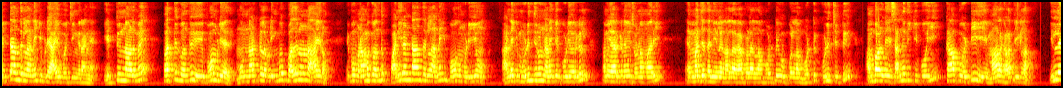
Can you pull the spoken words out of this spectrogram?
எட்டாம் திருவிழா அன்னைக்கு இப்படி ஆகிப்போச்சுங்கிறாங்க எட்டு நாளுமே பத்துக்கு வந்து போக முடியாது. மூணு நாட்கள் அப்படிங்கும்போது பதினொன்று ஆயிரும். இப்போ நமக்கு வந்து பனிரெண்டாம் திருவிழா அன்னைக்கு போக முடியும். அன்னைக்கு முடிஞ்சிரும்னு நினைக்கக்கூடியவர்கள் நம்ம ஏற்கனவே சொன்ன மாதிரி மஞ்சள் தண்ணியில் நல்லா வேப்பிலை எல்லாம் போட்டு உப்பெல்லாம் போட்டு குளிச்சுட்டு அம்பாளுடைய சன்னதிக்கு போய் காப்பு வெட்டி மாலை கலப்பிக்கலாம் இல்லை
